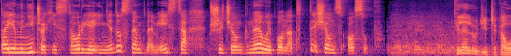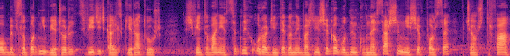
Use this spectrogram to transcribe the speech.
Tajemnicze historie i niedostępne miejsca przyciągnęły ponad tysiąc osób. Tyle ludzi czekało, by w sobotni wieczór zwiedzić kaliski ratusz. Świętowanie setnych urodzin tego najważniejszego budynku w najstarszym mieście w Polsce wciąż trwa.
